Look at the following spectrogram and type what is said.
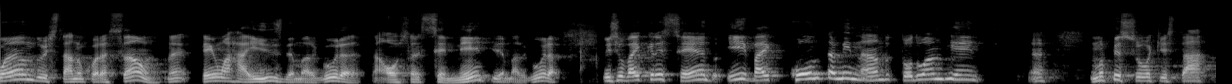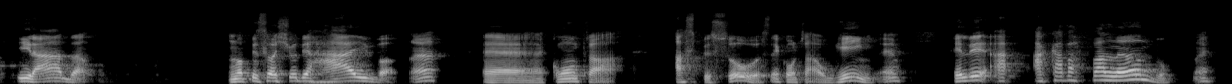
Quando está no coração, né, tem uma raiz de amargura, ou semente de amargura, isso vai crescendo e vai contaminando todo o ambiente. Né? Uma pessoa que está irada, uma pessoa cheia de raiva né, é, contra as pessoas, né, contra alguém, né, ele a, acaba falando né,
